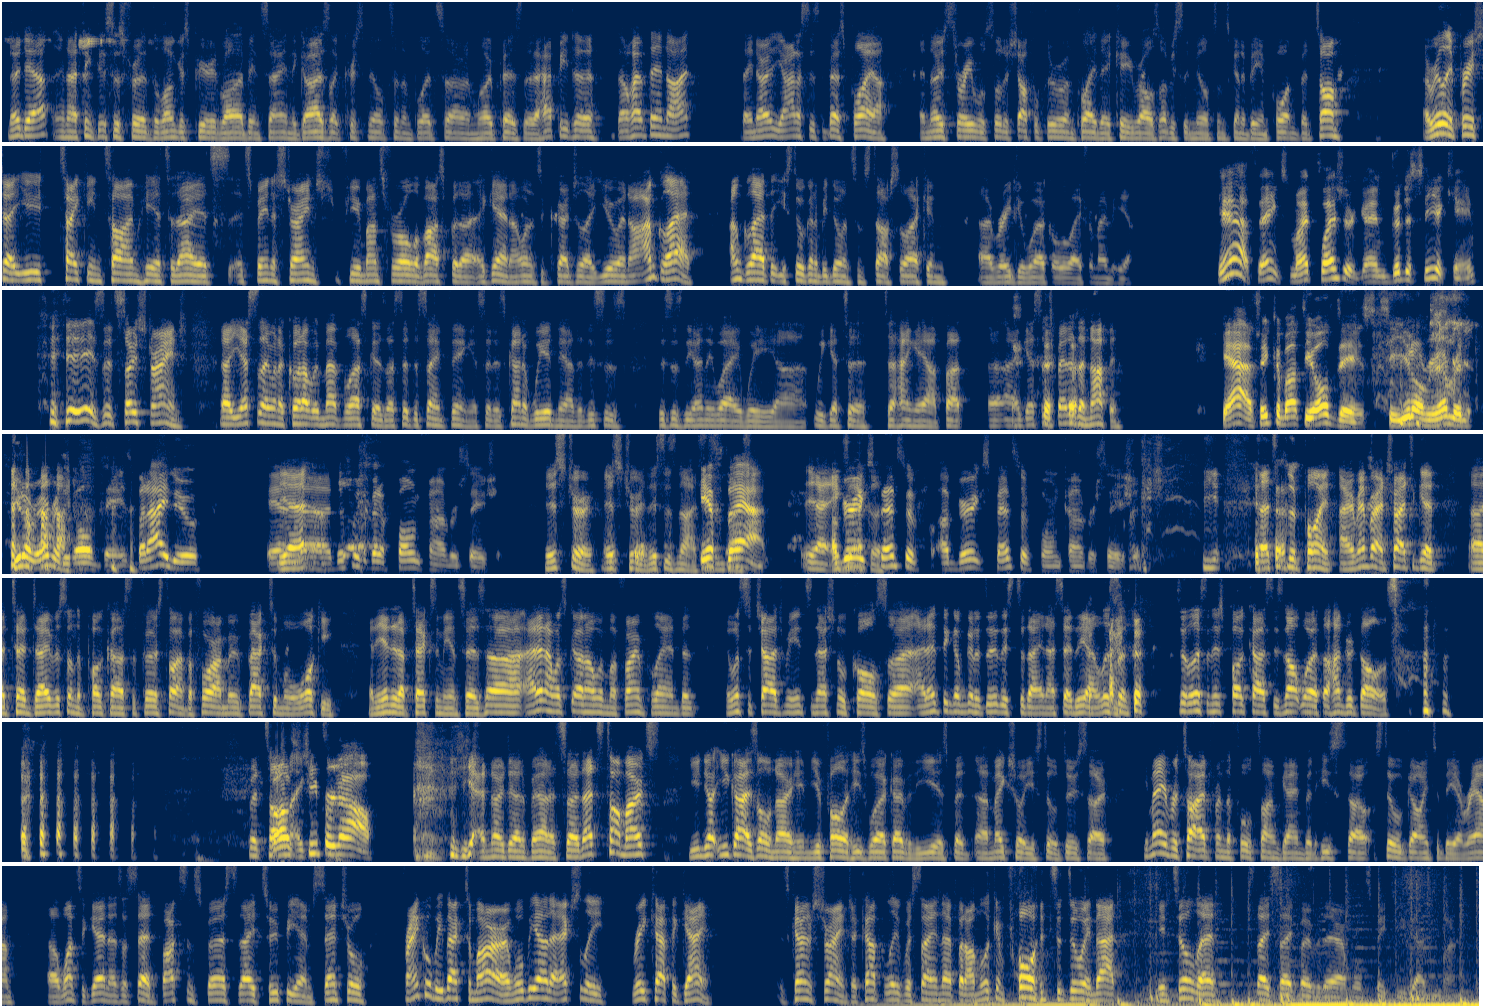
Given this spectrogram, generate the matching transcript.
No doubt. And I think this is for the longest period while I've been saying the guys like Khris Middleton and Bledsoe and Lopez that are happy to, they'll have their night. They know Giannis is the best player, and those three will sort of shuffle through and play their key roles. Obviously, Middleton's going to be important. But, Tom, I really appreciate you taking time here today. It's It's been a strange few months for all of us. But uh, again, I wanted to congratulate you. And I'm glad. I'm glad that you're still going to be doing some stuff so I can uh, read your work all the way from over here. Yeah, thanks. My pleasure. And good to see you, Kane. it is. It's so strange. Uh, yesterday, when I caught up with Matt Velazquez, I said the same thing. I said it's kind of weird now that this is this is the only way we uh, we get to to hang out. But uh, I guess it's better than nothing. Yeah, think about the old days. See, you don't remember the, you don't remember the old days, but I do. And, Yeah. uh, this would have been a phone conversation, It's true. It's true. This is nice. This if is nice. that. Yeah, A very expensive, a very expensive phone conversation. Yeah, That's a good point. I remember I tried to get uh, Ted Davis on the podcast the first time before I moved back to Milwaukee, and he ended up texting me and says, uh, "I don't know what's going on with my phone plan, but it wants to charge me international calls, so I I don't think I'm going to do this today." And I said, "Yeah, listen, so listen, this podcast is not worth a hundred dollars." But Tom, well, it's cheaper now. yeah, no doubt about it. So that's Tom Oates. You know, you guys all know him. You followed his work over the years, but uh, make sure you still do so. He may have retired from the full time game, but he's still, going to be around. Uh, once again, as I said, Bucks and Spurs today, 2 p.m. Central. Frank will be back tomorrow, and we'll be able to actually recap a game. It's kind of strange. I can't believe we're saying that, but I'm looking forward to doing that. Until then, stay safe over there, and we'll speak to you guys tomorrow.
